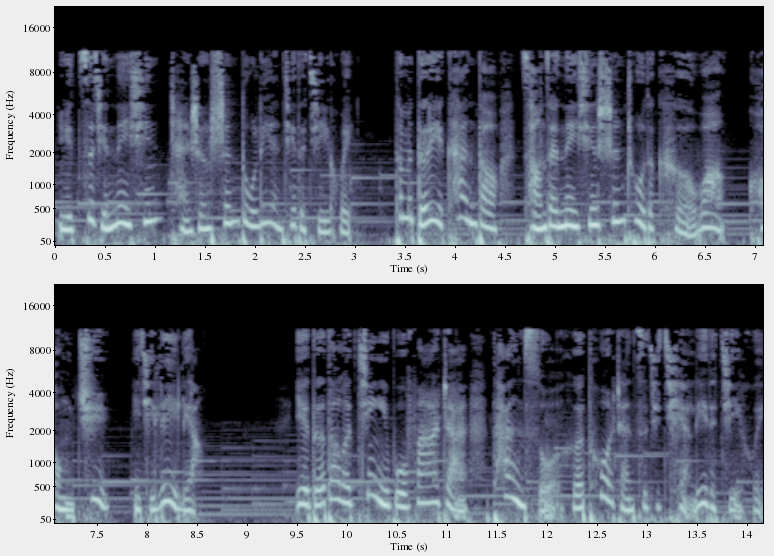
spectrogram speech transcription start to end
与自己内心产生深度链接的机会，他们得以看到藏在内心深处的渴望、恐惧以及力量，也得到了进一步发展、探索和拓展自己潜力的机会。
